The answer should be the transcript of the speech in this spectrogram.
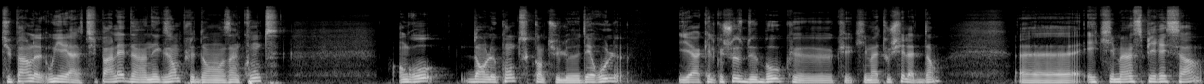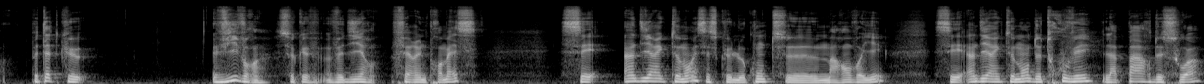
tu parles, oui, euh, tu parlais d'un exemple dans un conte. En gros, dans le conte, quand tu le déroules, il y a quelque chose de beau qui m'a touché là-dedans euh, et qui m'a inspiré ça. Peut-être que vivre ce que veut dire faire une promesse, c'est indirectement, et c'est ce que le conte euh, m'a renvoyé, c'est indirectement de trouver la part de soi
